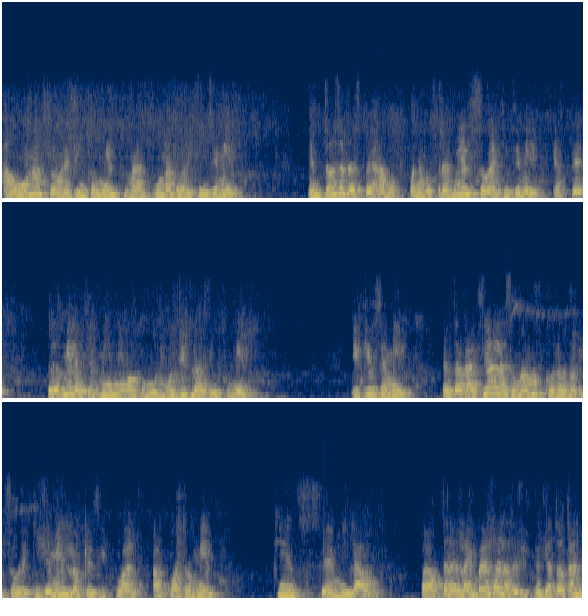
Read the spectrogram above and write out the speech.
a 1 sobre 5.000 más 1 sobre 15.000. Entonces despejamos, ponemos 3.000 sobre 15.000. Este 3.000 es el mínimo como un múltiplo de 5.000 y 15.000. Esta fracción la sumamos con 1 y sobre 15.000 lo que es igual a 4.000 15.000 Para obtener la inversa de la resistencia total,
